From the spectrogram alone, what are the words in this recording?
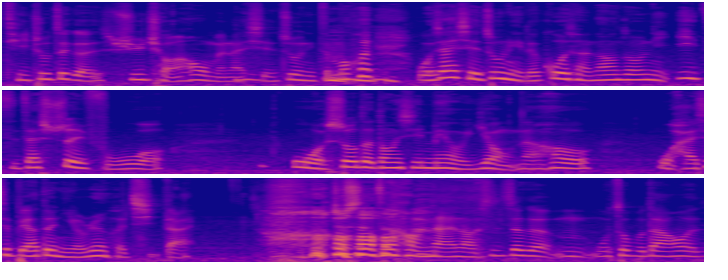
提出这个需求，然后我们来协助你，嗯、怎么会？我在协助你的过程当中，你一直在说服我，我说的东西没有用，然后我还是不要对你有任何期待。就是这 好难，老师这个嗯我做不到，或者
